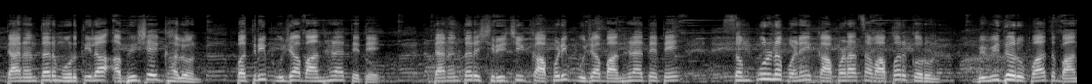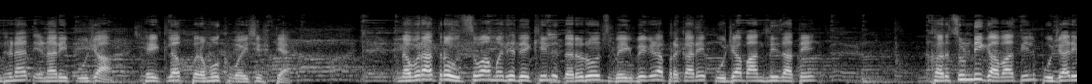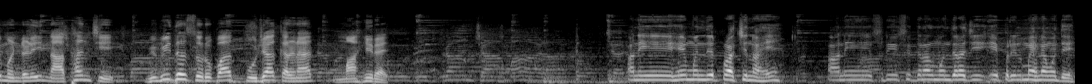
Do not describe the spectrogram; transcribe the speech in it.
त्यानंतर मूर्तीला अभिषेक घालून पत्री पूजा बांधण्यात येते. त्यानंतर श्रीची कापडी पूजा बांधण्यात येते. संपूर्णपणे कापडाचा वापर करून विविध रूपात बांधण्यात येणारी पूजा हे इथलं प्रमुख वैशिष्ट्य आहे. नवरात्र उत्सवामध्ये देखील दररोज वेगवेगळ्या प्रकारे पूजा बांधली जाते. खरसुंडी गावातील पुजारी मंडळी नाथांची विविध स्वरूपात पूजा करण्यात माहीर आहेत. आणि हे मंदिर प्राचीन आहे. आणि श्री सिद्धनाथ मंदिराची एप्रिल महिन्यामध्ये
